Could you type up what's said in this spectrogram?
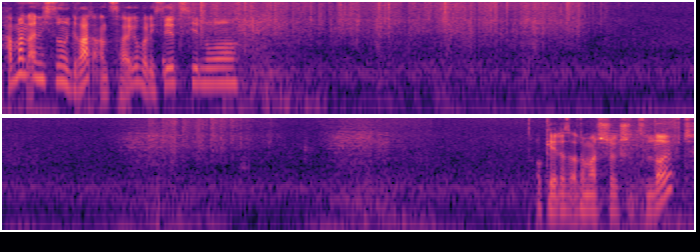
Hat man eigentlich so eine Gradanzeige? Weil ich sehe jetzt hier nur Okay, das automatische Geschütz läuft.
